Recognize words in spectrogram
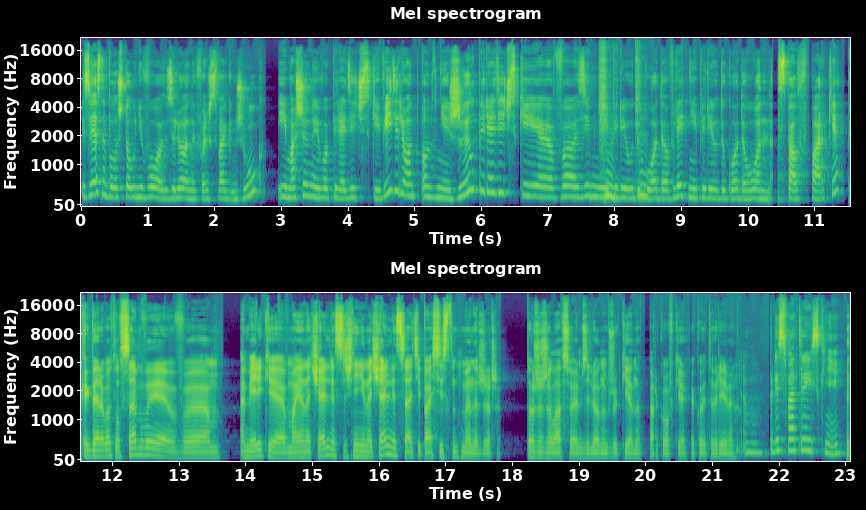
Известно было, что у него зеленый Volkswagen Жук, и машины его периодически видели, он, он в ней жил периодически в зимние хм, периоды хм. года, в летние периоды года он спал в парке. Когда я работал в Subway в эм, Америке, моя начальница, точнее не начальница, а типа ассистент-менеджер, тоже жила в своем зеленом жуке на парковке какое-то время. Присмотрись к ней.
